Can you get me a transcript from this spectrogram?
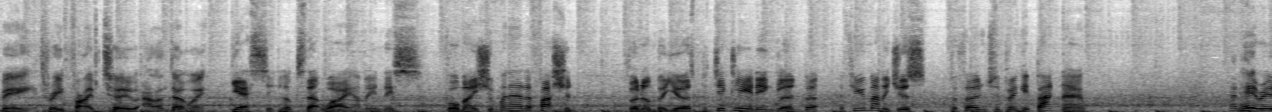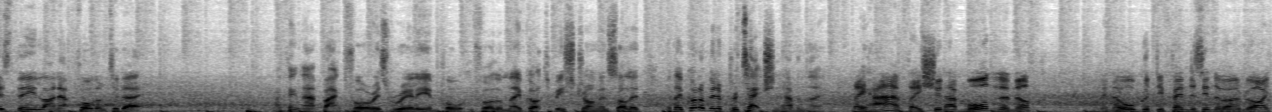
to be 3-5-2, Alan, don't we? Yes, it looks that way. I mean, this formation went out of fashion for a number of years, particularly in England, but a few managers prefer to bring it back now. And here is the lineup for them today. I think that back four is really important for them. They've got to be strong and solid, but they've got a bit of protection, haven't they? They have. They should have more than enough. I mean, they're all good defenders in their own right,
